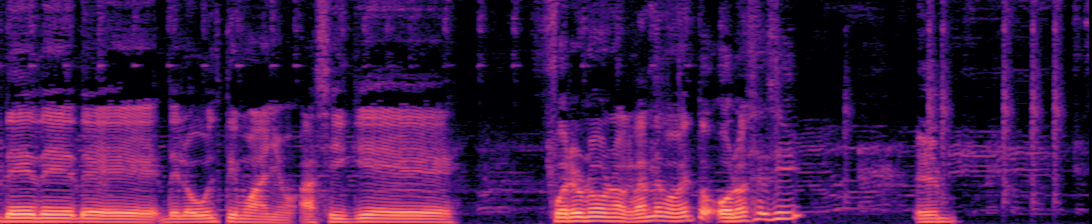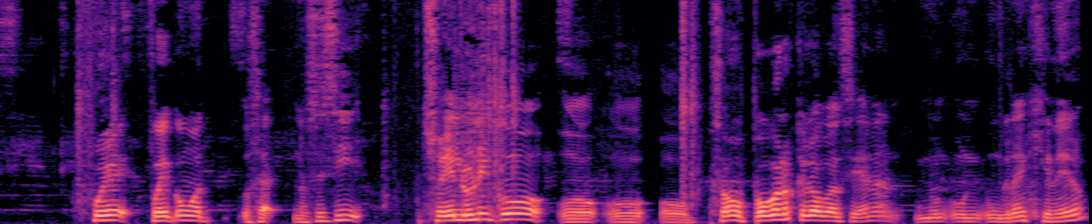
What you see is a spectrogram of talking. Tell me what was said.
de, de, de, de los últimos años. Así que fueron unos grandes momentos, o no sé si eh, fue, fue como, o sea, no sé si soy el único o, o, somos pocos los que lo consideran un, un, gran género,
